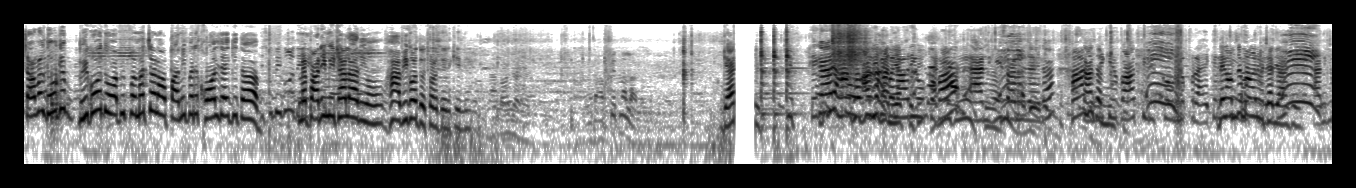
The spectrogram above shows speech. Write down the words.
चावल धो के भिगो दो अभी मत चढ़ाओ पानी पहले खोल जाएगी तब। भिगो मैं पानी मीठा ला रही हूँ। हाँ भिगो दो थोड़ी देर के लिए। आप कितना ला लो मैं बना रही हूँ कबाब एंड ये सब हो शादी के बाद फिर इसको हम लोग फ्राई करेंगे। हमसे मांग रहे बेचारी आके एंड ये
